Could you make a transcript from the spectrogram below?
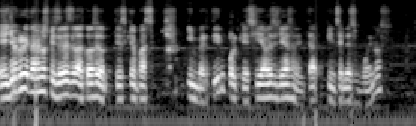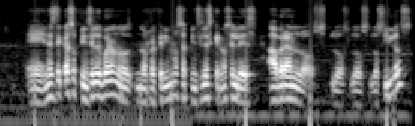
eh, yo creo que también los pinceles de las cosas tienes que más invertir porque sí, a veces llegas a necesitar pinceles buenos. Eh, en este caso, pinceles buenos nos, referimos a pinceles que no se les abran los, los, los, hilos.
